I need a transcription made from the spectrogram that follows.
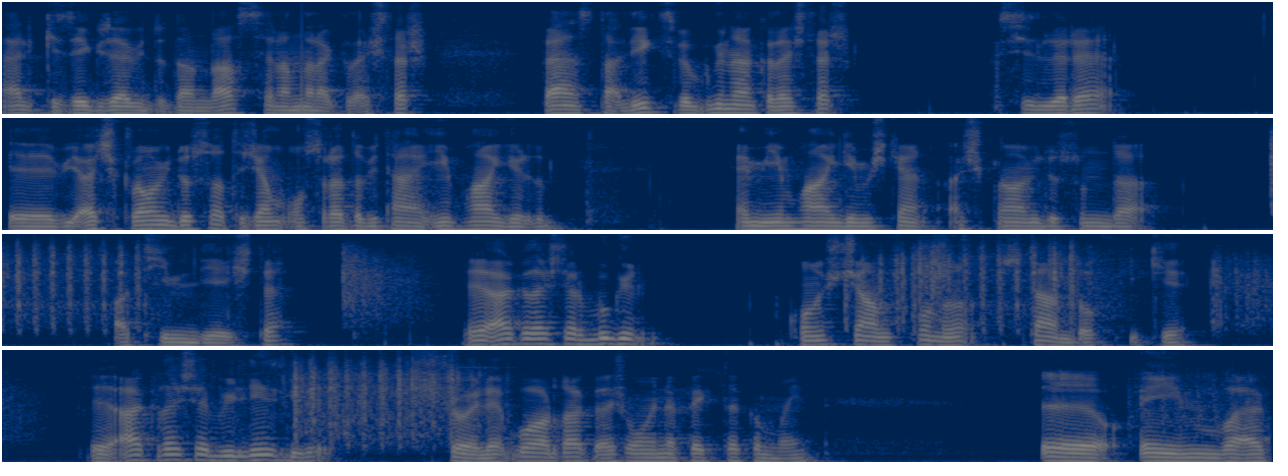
Herkese güzel videodan daha selamlar arkadaşlar. Ben Stalix ve bugün arkadaşlar sizlere e, bir açıklama videosu atacağım. O sırada bir tane imha girdim. Hem imha girmişken açıklama videosunu da atayım diye işte. E, arkadaşlar bugün konuşacağımız konu Standoff 2. E, arkadaşlar bildiğiniz gibi şöyle bu arada arkadaşlar oyuna pek takılmayın. E, aim bayağı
